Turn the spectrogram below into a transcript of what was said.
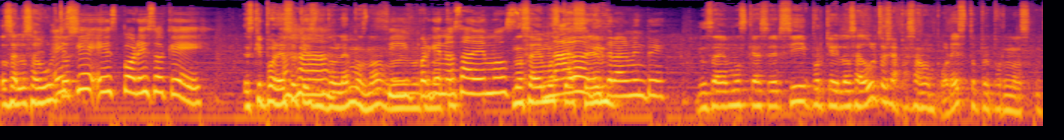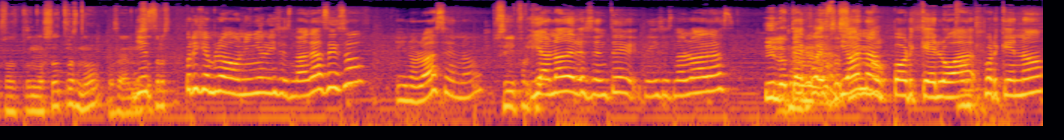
O sea, los adultos. Es que es por eso que. Es que por eso Ajá. que dolemos, ¿no? Sí, Porque no sabemos. no sabemos qué hacer. literalmente. No sabemos qué hacer, sí, porque los adultos ya pasaron por esto, pero por, nos- pues nosotros no. O sea, es, nosotros. por ejemplo, a un niño le dices, no hagas eso, y no lo hace, ¿no? Sí, porque. Y a un adolescente le dices, no lo hagas, Y lo te cuestiona por qué lo ha, por qué no,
